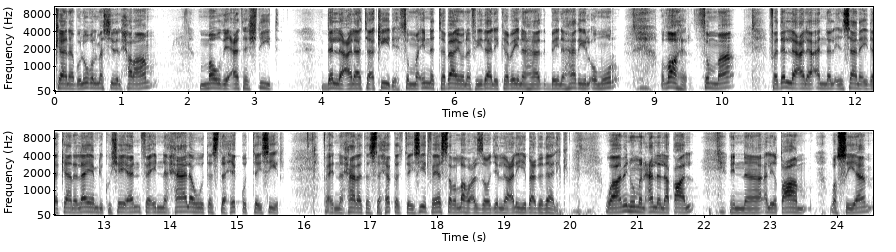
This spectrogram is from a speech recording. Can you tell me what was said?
كان بلوغ المسجد الحرام موضع تشديد دل على تأكيده ثم إن التباين في ذلك بين بين هذه الأمور ظاهر ثم فدل على أن الإنسان إذا كان لا يملك شيئا فإن حاله تستحق التيسير. فإن حاله تستحق التيسير فيسر الله عز وجل عليه بعد ذلك. ومنهم من علل قال إن الإطعام والصيام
